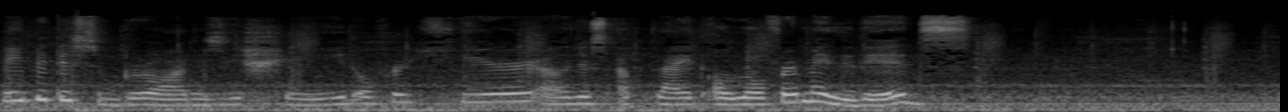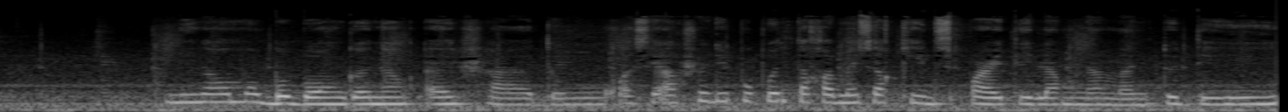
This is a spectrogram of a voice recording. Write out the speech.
maybe this bronzy shade over here. I'll just apply it all over my lids. Hindi na ako magbabongga ng eyeshadow. Kasi actually, pupunta kami sa kids party lang naman today.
